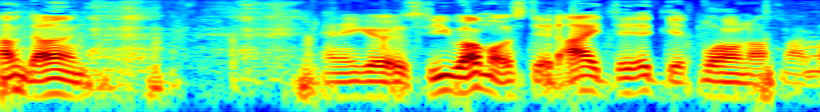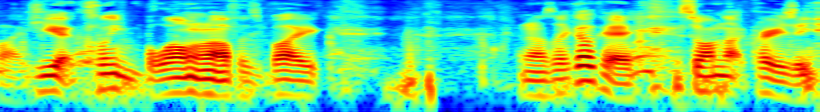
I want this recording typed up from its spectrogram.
I'm done. And he goes, You almost did. I did get blown off my bike. He got clean blown off his bike. And I was like, Okay, so I'm not crazy.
